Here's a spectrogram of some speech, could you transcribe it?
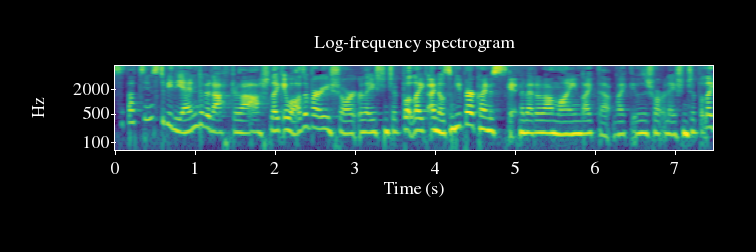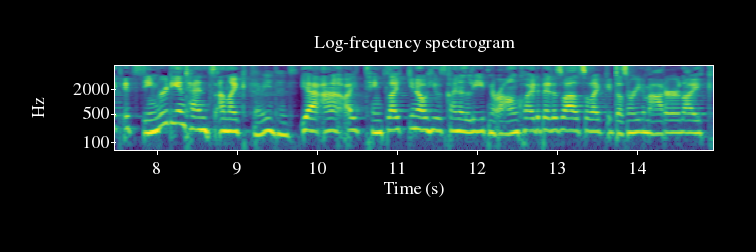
So that seems to be the end of it after that. Like it was a very short relationship, but like I know some people are kind of skitting about it online like that, like it was a short relationship, but like it seemed really intense and like Very intense. yeah, and I think like, you know, he was kind of leading her on quite a bit as well. So like it doesn't really matter like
